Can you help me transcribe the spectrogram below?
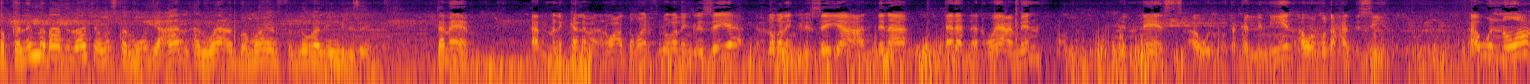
طب كلمنا بقى دلوقتي يا مستر مودي عن أنواع الضمائر في اللغة الإنجليزية. تمام. قبل ما نتكلم عن انواع الضمائر في اللغة الإنجليزية اللغة الإنجليزية عندنا ثلاث أنواع من الناس أو المتكلمين أو المتحدثين. أول نوع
